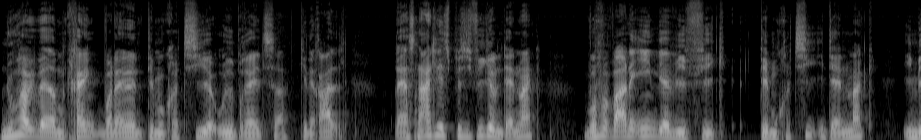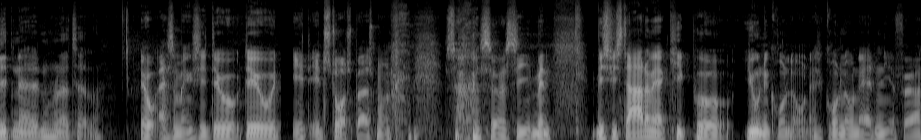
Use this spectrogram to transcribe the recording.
Nu har vi været omkring, hvordan demokratier udbredte sig generelt. Lad os snakke lidt specifikt om Danmark. Hvorfor var det egentlig, at vi fik demokrati i Danmark i midten af 1800-tallet? Jo, altså man kan sige, det er jo, det er jo et, et, et stort spørgsmål, så, så at sige. Men hvis vi starter med at kigge på junigrundloven, altså grundloven 1849,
